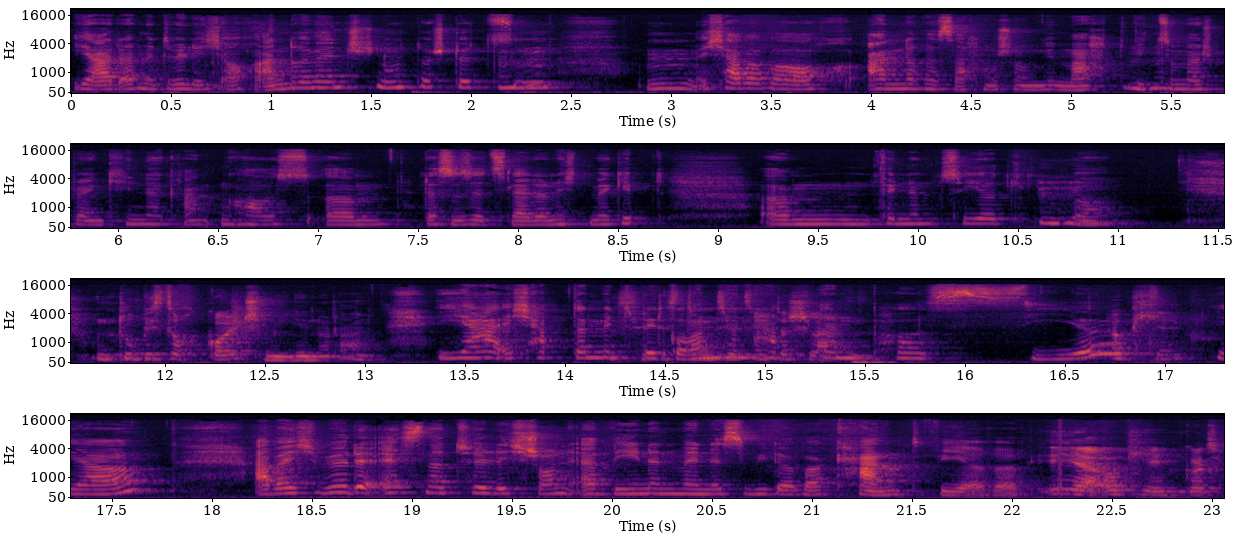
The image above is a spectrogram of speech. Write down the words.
ja, damit will ich auch andere Menschen unterstützen. Mhm. Ich habe aber auch andere Sachen schon gemacht, wie mhm. zum Beispiel ein Kinderkrankenhaus, ähm, das es jetzt leider nicht mehr gibt, ähm, finanziert. Mhm. Ja. Und du bist doch Goldschmiedin, oder? Ja, ich habe damit das begonnen, habe dann pausiert. Okay. Ja, aber ich würde es natürlich schon erwähnen, wenn es wieder vakant wäre. Ja, okay, gut.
